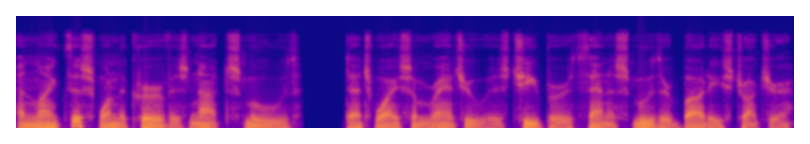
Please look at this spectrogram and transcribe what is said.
Unlike this one, the curve is not smooth. That's why some ranchu is cheaper than a smoother body structure.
